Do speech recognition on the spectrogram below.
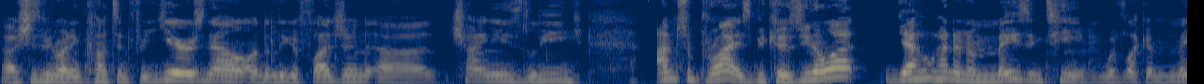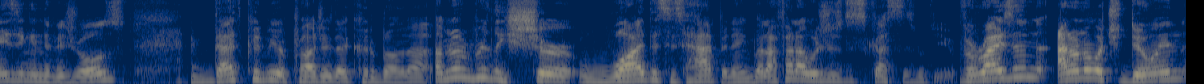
Uh, she's been writing content for years now on the League of Legends uh, Chinese league. I'm surprised because you know what? Yahoo had an amazing team with like amazing individuals. That could be a project that could have blown up. I'm not really sure why this is happening, but I thought I would just discuss this with you. Verizon, I don't know what you're doing,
